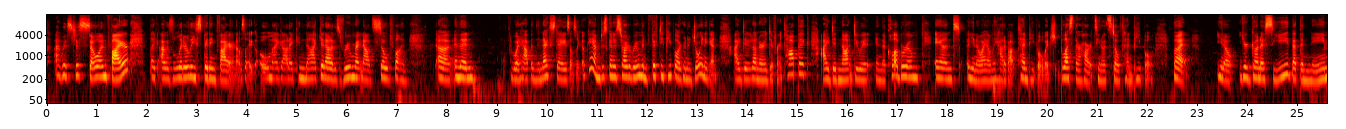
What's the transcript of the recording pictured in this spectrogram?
i was just so on fire. Like i was literally spitting fire and i was like oh my god i cannot get out of this room right now. It's so fun. Uh, and then what happened the next day is I was like, okay, I'm just going to start a room and 50 people are going to join again. I did it under a different topic. I did not do it in the club room. And, you know, I only had about 10 people, which bless their hearts, you know, it's still 10 people. But, you know, you're going to see that the name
